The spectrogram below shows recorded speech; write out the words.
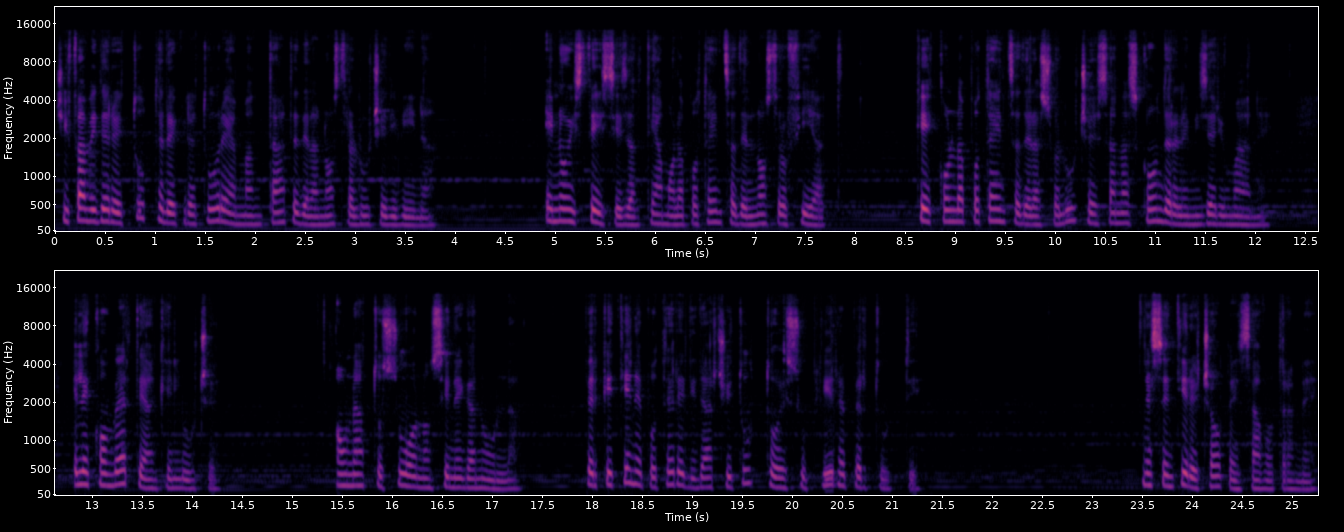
ci fa vedere tutte le creature ammantate della nostra luce divina e noi stessi esaltiamo la potenza del nostro fiat, che con la potenza della sua luce sa nascondere le miserie umane e le converte anche in luce. A un atto suo non si nega nulla, perché tiene potere di darci tutto e supplire per tutti. Nel sentire ciò pensavo tra me,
